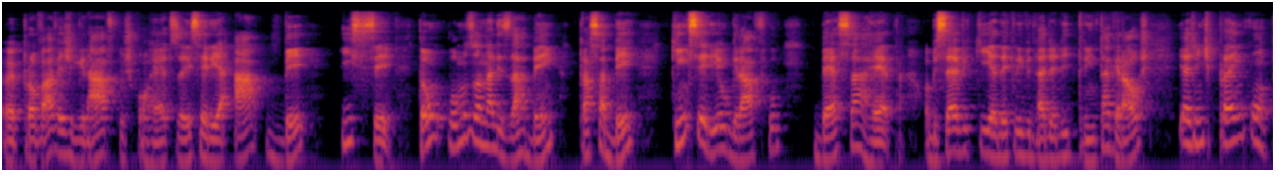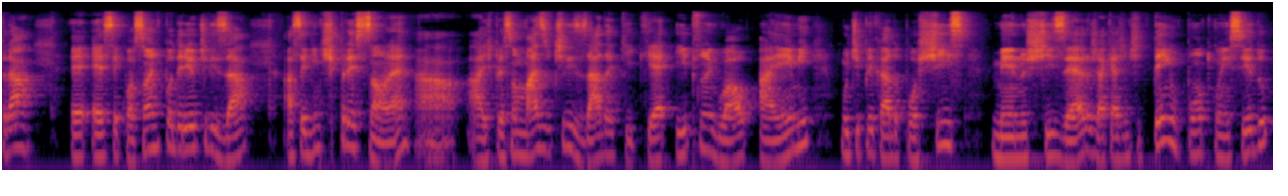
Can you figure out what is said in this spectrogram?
é, prováveis gráficos corretos aí seria A, B e C. Então, vamos analisar bem para saber quem seria o gráfico dessa reta. Observe que a declividade é de 30 graus e a gente, para encontrar é, essa equação, a gente poderia utilizar a seguinte expressão, né? a, a expressão mais utilizada aqui, que é y igual a m multiplicado por x menos x0, já que a gente tem um ponto conhecido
